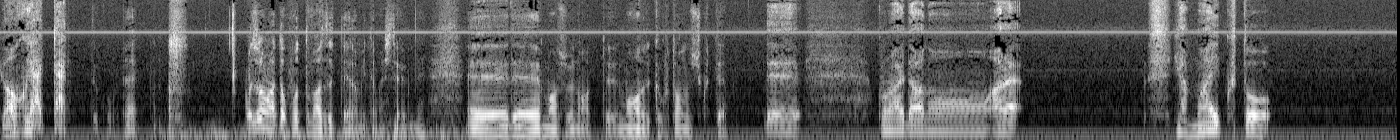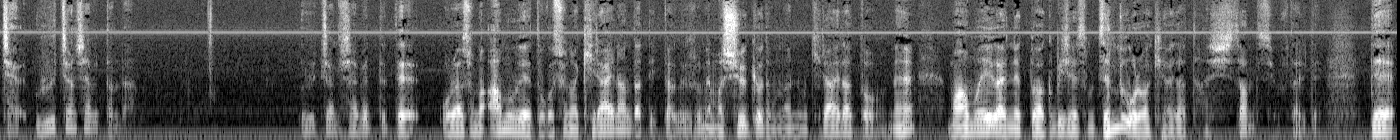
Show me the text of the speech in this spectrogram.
よくやったって。その後、フォットファズって映画見てましたよね。えー、で、まあそういうのあって、まあ結構楽しくて。で、この間、あのー、あれ、いや、マイクと、じゃうーちゃん喋ったんだ。うーちゃんと喋ってて、俺はそのアムウェイとかそういうのは嫌いなんだって言ったわけですよね。まあ、宗教でも何でも嫌いだと。ね。まあ、アムウェイ以外のネットワークビジネスも全部俺は嫌いだって話してたんですよ、2人で。で、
